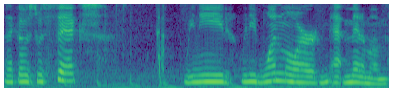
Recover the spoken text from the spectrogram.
That goes to a 6. We need we need one more at minimum.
